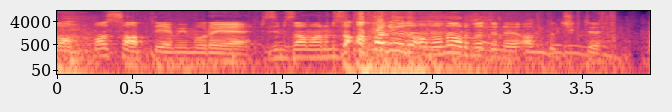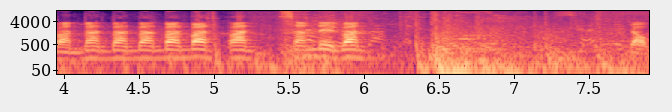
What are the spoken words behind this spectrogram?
Lan nasıl atlayamayayım oraya? Bizim zamanımızda atlanıyordu ananı arvadını. Aklım çıktı. Ben ben ben ben ben ben ben. Sen değil ben. Ya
